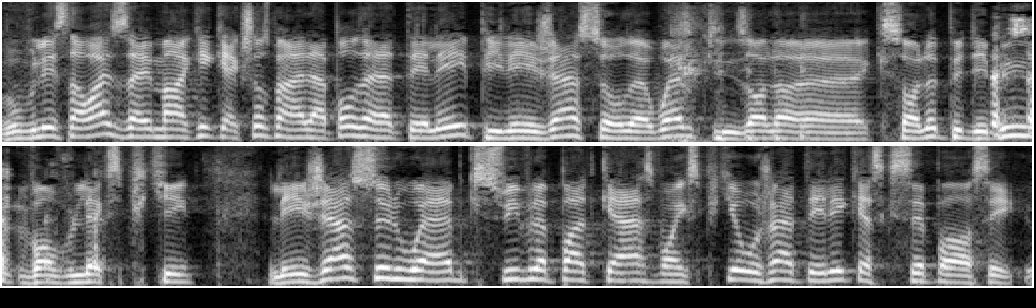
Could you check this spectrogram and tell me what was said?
Vous voulez savoir si vous avez manqué quelque chose pendant la pause à la télé, puis les gens sur le web qui, nous ont euh, qui sont là depuis le début vont vous l'expliquer. Les gens sur le web qui suivent le podcast vont expliquer aux gens à la télé qu'est-ce qui s'est passé. Je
